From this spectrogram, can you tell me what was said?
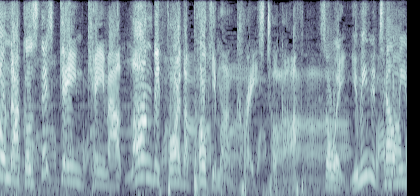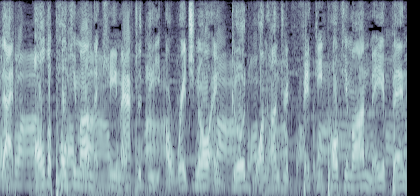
know, Knuckles, this game came out long before the Pokemon craze took off. So wait, you mean to tell me that all the Pokemon that came after the original and good 150 Pokemon may have been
